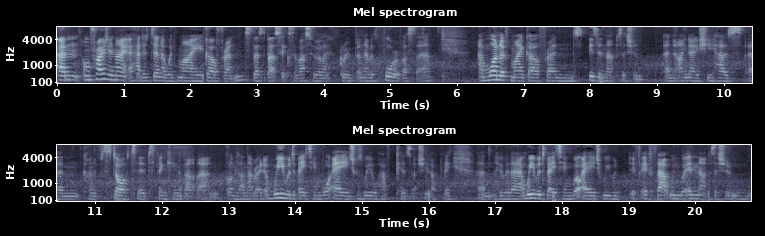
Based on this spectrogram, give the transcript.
um, on Friday night, I had a dinner with my girlfriends. There's about six of us who are like a group, and there was four of us there. And one of my girlfriends is in that position, and I know she has um, kind of started thinking about that and gone down that road. And we were debating what age, because we all have kids actually, luckily, um, who were there, and we were debating what age we would, if, if that we were in that position.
